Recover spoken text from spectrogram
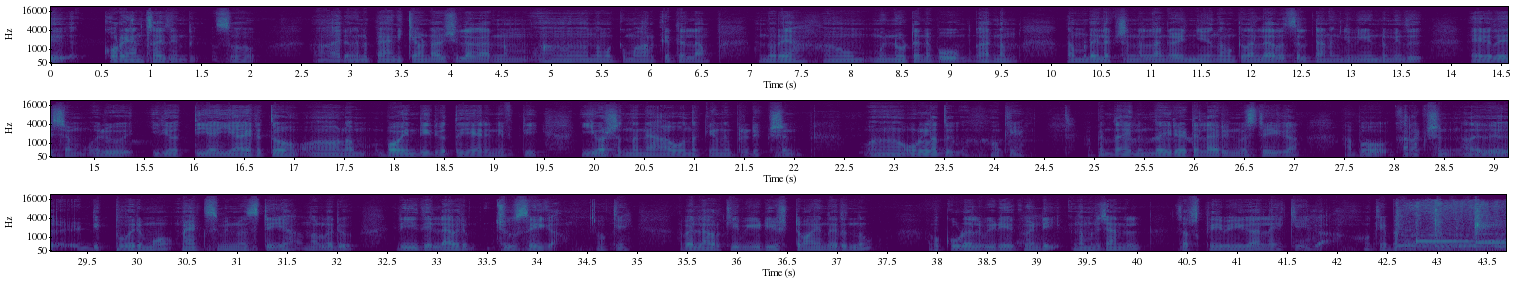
കുറയാൻ സാധ്യതയുണ്ട്. സോ ആരും അങ്ങനെ പാനിക്കാവേണ്ട ആവശ്യമില്ല. കാരണം നമുക്ക് മാർക്കറ്റെല്ലാം എന്താ പറയുക മുന്നോട്ട് തന്നെ പോവും. കാരണം നമ്മുടെ ഇലക്ഷൻ എല്ലാം കഴിഞ്ഞ് നമുക്ക് നല്ല റിസൾട്ട് ആണെങ്കിൽ വീണ്ടും ഇത് ഏകദേശം ഒരു ഇരുപത്തി അയ്യായിരത്തോളം പോയിന്റ് ഇരുപത്തി അയ്യായിരം നിഫ്റ്റി ഈ വർഷം തന്നെ ആവുമെന്നൊക്കെയാണ് പ്രഡിക്ഷൻ ഉള്ളത്. ഓക്കെ അപ്പോൾ എന്തായാലും ധൈര്യമായിട്ട് എല്ലാവരും ഇൻവെസ്റ്റ് ചെയ്യുക. അപ്പോൾ കറക്ഷൻ അതായത് ഡിപ്പ് വരുമോ മാക്സിമം ഇൻവെസ്റ്റ് ചെയ്യുക എന്നുള്ളൊരു രീതി എല്ലാവരും ചൂസ് ചെയ്യുക. ഓക്കെ അപ്പോൾ എല്ലാവർക്കും ഈ വീഡിയോ ഇഷ്ടമായി കരുതുന്നു. അപ്പോൾ കൂടുതൽ വീഡിയോയ്ക്ക് വേണ്ടി നമ്മുടെ ചാനൽ സബ്സ്ക്രൈബ് ചെയ്യുക ലൈക്ക് ചെയ്യുക. Okay bye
